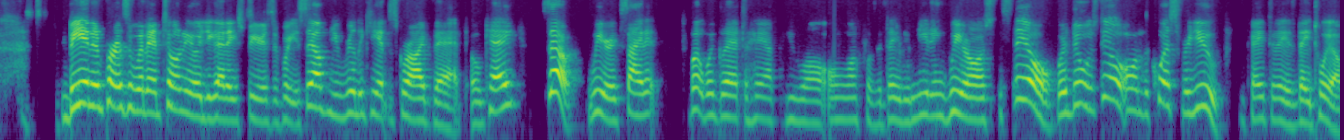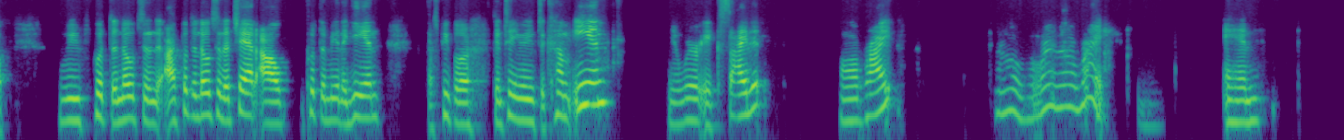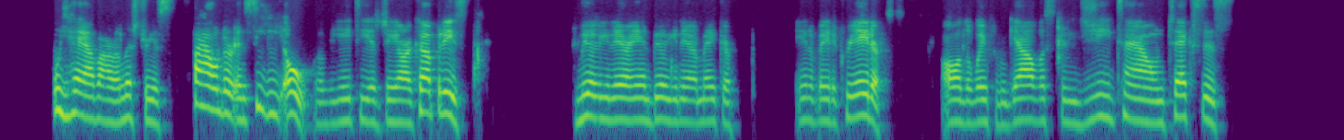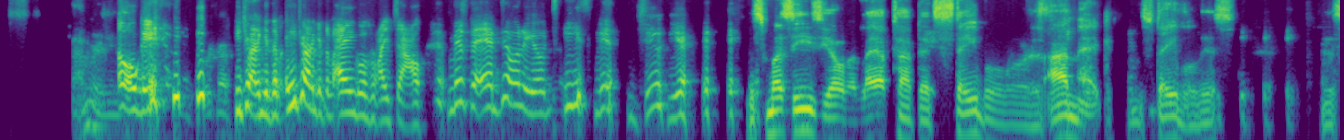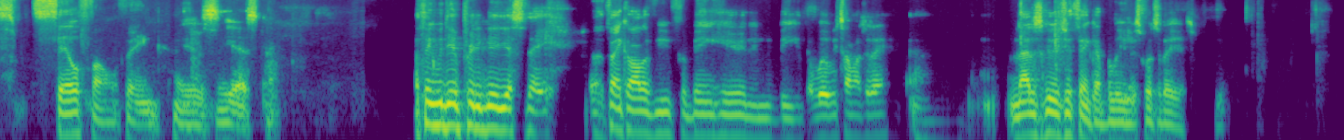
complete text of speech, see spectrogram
Being in person with Antonio, you got to experience it for yourself. You really can't describe that. Okay, so we are excited but we're glad to have you all on for the daily meeting. We are still, we're doing still on the quest for you. Okay, today is day 12. We've put the notes in, I put the notes in the chat. I'll put them in again as people are continuing to come in and we're excited. All right. All right, all right. And we have our illustrious founder and CEO of the ATSJR companies, millionaire and billionaire maker, innovative creator, all the way from Galveston, G Town, Texas. I'm ready. Oh, okay. he trying to get them. He trying to get them angles right, y'all. Mr. Antonio T. Smith Jr. it's much easier on a laptop that's stable or an iMac and stable. This this cell phone thing is yes. I think we did pretty good yesterday. Uh, thank all of you for being here and be what are we talking about today? Uh, not as good as you think, I believe, is what today is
